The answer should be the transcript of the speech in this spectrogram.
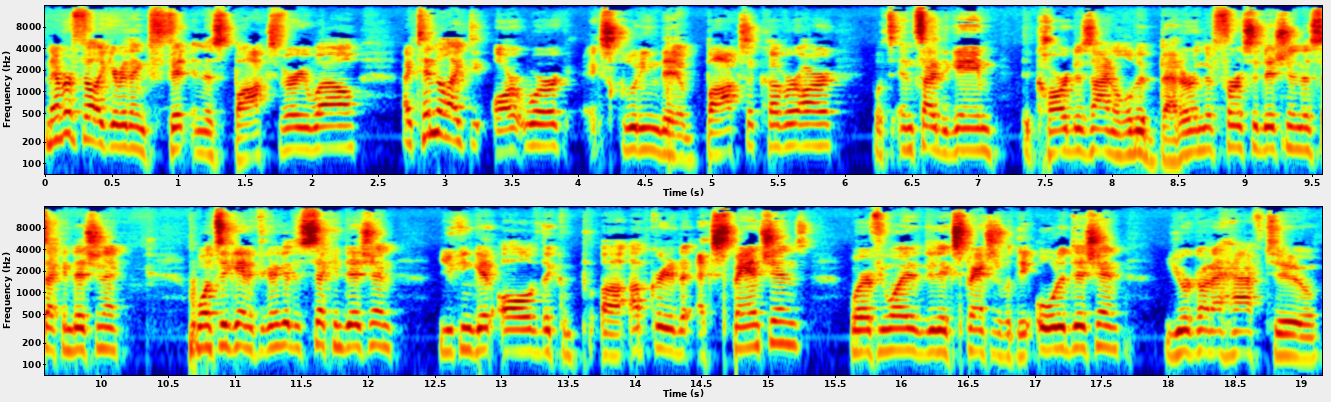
never felt like everything fit in this box very well. I tend to like the artwork, excluding the box of cover art. What's inside the game, the card design a little bit better in the first edition and the second edition. Once again, if you're going to get the second edition, you can get all of the uh, upgraded expansions. Where if you wanted to do the expansions with the old edition, you're going to have to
